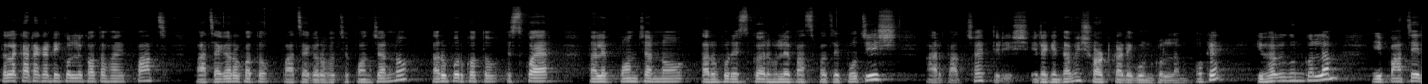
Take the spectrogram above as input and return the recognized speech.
তাহলে কাটাকাটি করলে কত হয়? পাঁচ। পাঁচ এগারো কত? পাঁচ এগারো হচ্ছে পঞ্চান্ন। তার উপর কত? স্কোয়ার। তাহলে পঞ্চান্ন, তার উপর স্কোয়ার হলে পাঁচ পাঁচে পঁচিশ আর পাঁচ ছয় তিরিশ। এটা কিন্তু আমি শর্টকাটে গুণ করলাম ওকে কীভাবে গুণ করলাম? এই পাঁচের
